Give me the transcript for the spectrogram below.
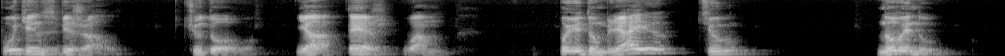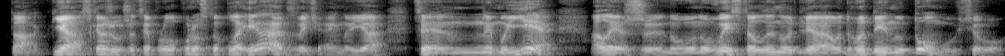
Путін збіжав. Чудово. Я теж вам повідомляю цю новину. Так, я скажу, що це про- просто плагіат, звичайно. Я, це не моє, але ж ну, воно виставлено для от годину тому всього.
